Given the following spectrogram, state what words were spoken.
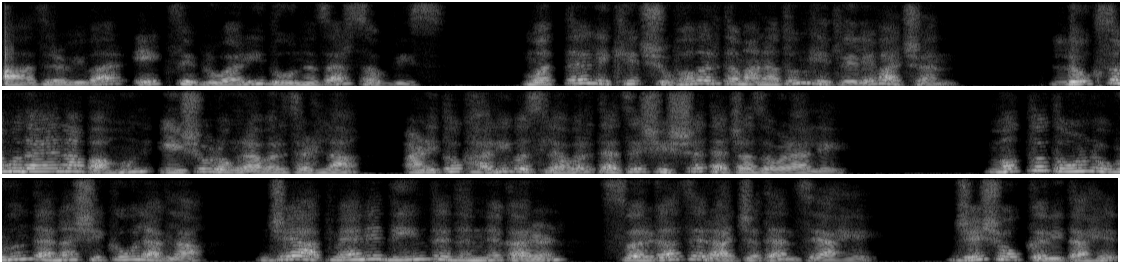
आज रविवार एक फेब्रुवारी दोन हजार सव्वीस. मत्त लिखित शुभवर्तमानातून घेतलेले वाचन. लोकसमुदायांना पाहून येशू डोंगरावर चढला आणि तो खाली बसल्यावर त्याचे शिष्य त्याच्याजवळ आले. मग तो तोंड उघडून त्यांना शिकवू लागला जे आत्म्याने दीन ते धन्य कारण स्वर्गाचे राज्य त्यांचे आहे. जे शोक करीत आहेत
